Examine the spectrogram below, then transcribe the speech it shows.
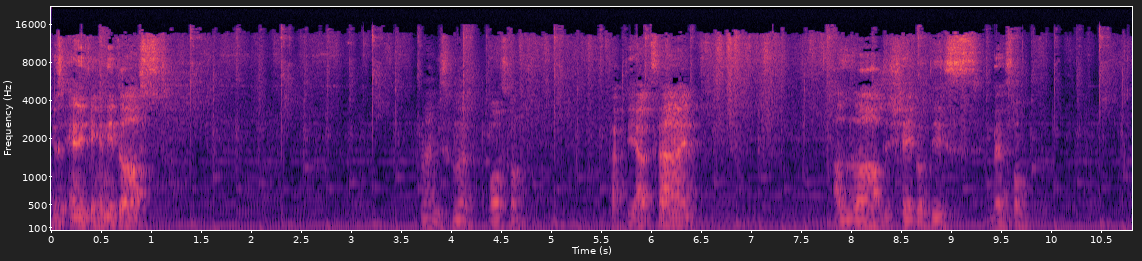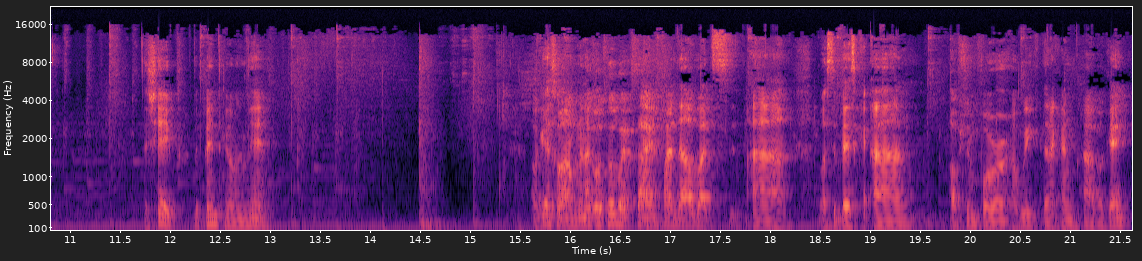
just anything, any dust. And I'm just gonna also pat the outside. I love the shape of this vessel. The shape, the pentagon there. Okay, so I'm gonna go to the website and find out what's uh, what's the best uh, option for a wick that I can have, okay?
